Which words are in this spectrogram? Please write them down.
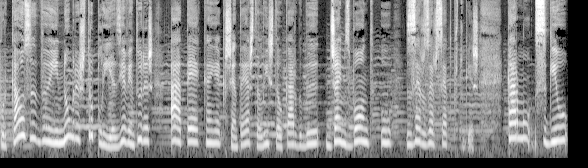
por causa de inúmeras tropelias e aventuras, há até quem acrescenta a esta lista o cargo de James Bond, o 007 português. Carmo seguiu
